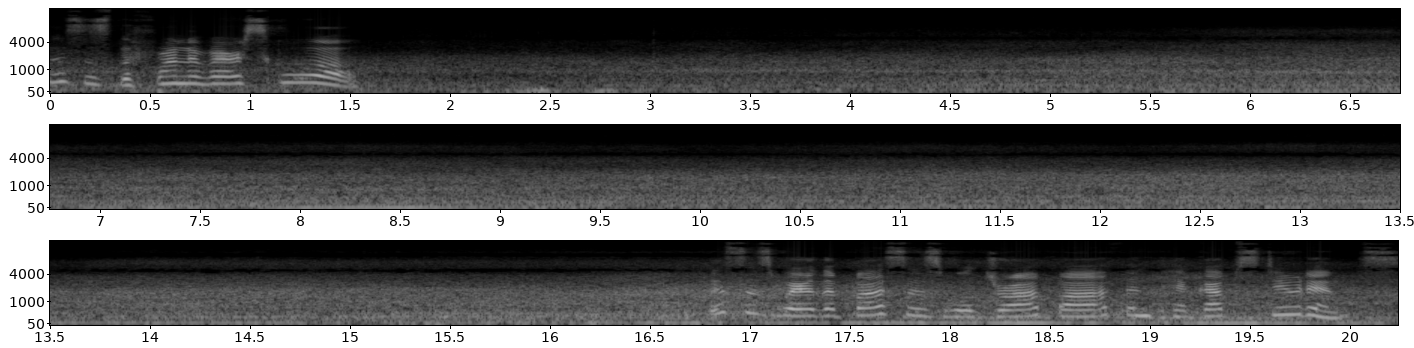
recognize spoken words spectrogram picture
This is the front of our school. This is where the buses will drop off and pick up students.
